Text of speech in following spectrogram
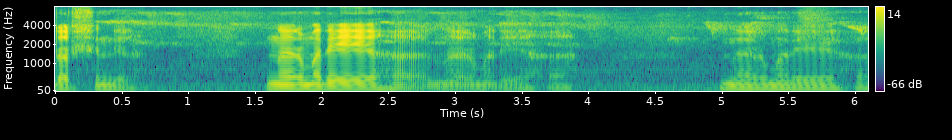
दर्शन दिलं. नर्मदे ह नर्मदे ह नर्मदे ह.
